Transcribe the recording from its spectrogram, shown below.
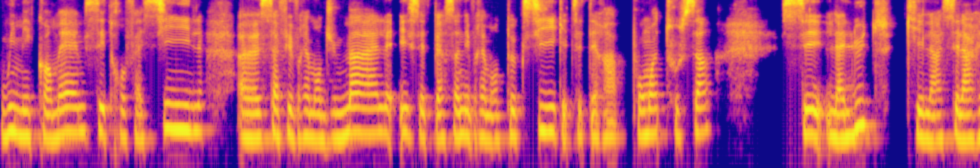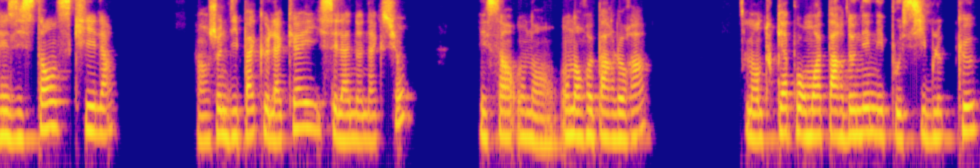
Oui, mais quand même, c'est trop facile, euh, ça fait vraiment du mal et cette personne est vraiment toxique, etc. Pour moi, tout ça, c'est la lutte qui est là, c'est la résistance qui est là. Alors, je ne dis pas que l'accueil, c'est la non-action, et ça, on en, on en reparlera. Mais en tout cas, pour moi, pardonner n'est possible que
